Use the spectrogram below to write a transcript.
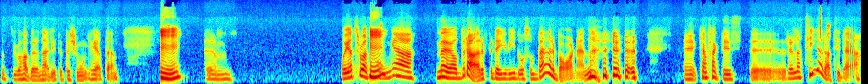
att du hade den här lite personligheten. Mm. Um, och jag tror att mm. många mödrar, för det är ju vi då som bär barnen, kan faktiskt eh, relatera till det.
